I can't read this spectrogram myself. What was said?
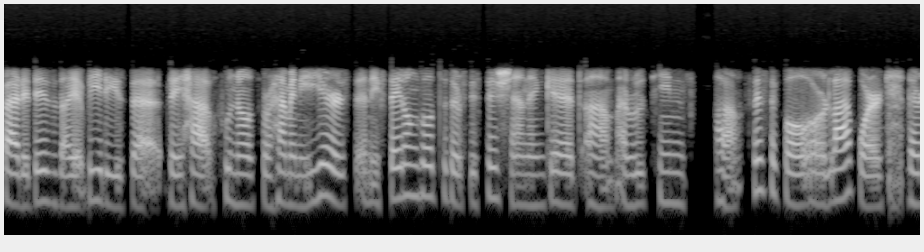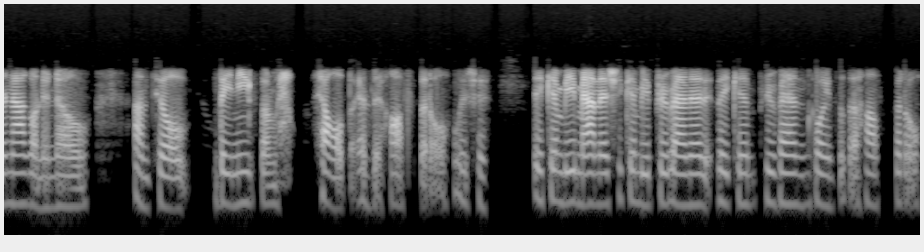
but it is diabetes that they have who knows for how many years. And if they don't go to their physician and get um, a routine uh, physical or lab work they're not going to know until they need some help at the hospital which is it can be managed it can be prevented they can prevent going to the hospital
